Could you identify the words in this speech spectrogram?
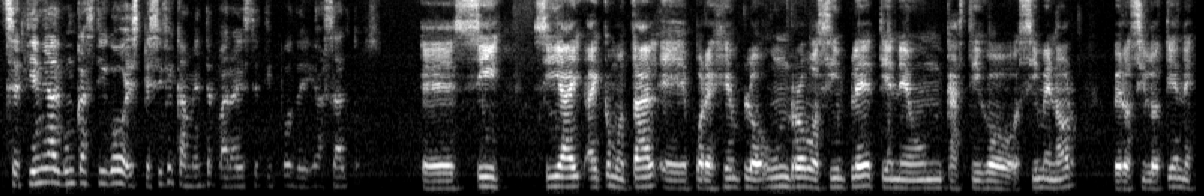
¿se tiene algún castigo específicamente para este tipo de asaltos? Eh, sí, Sí, hay, hay como tal, eh, por ejemplo, un robo simple tiene un castigo sí menor, pero sí lo tiene.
